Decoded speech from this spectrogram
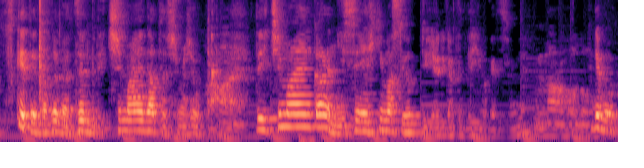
っつけて、例えば全部で1万円だったとしましょうか。はで、1万円から2000円引きますよっていうやり方でいいわけですよね。い。なるほど。でも、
